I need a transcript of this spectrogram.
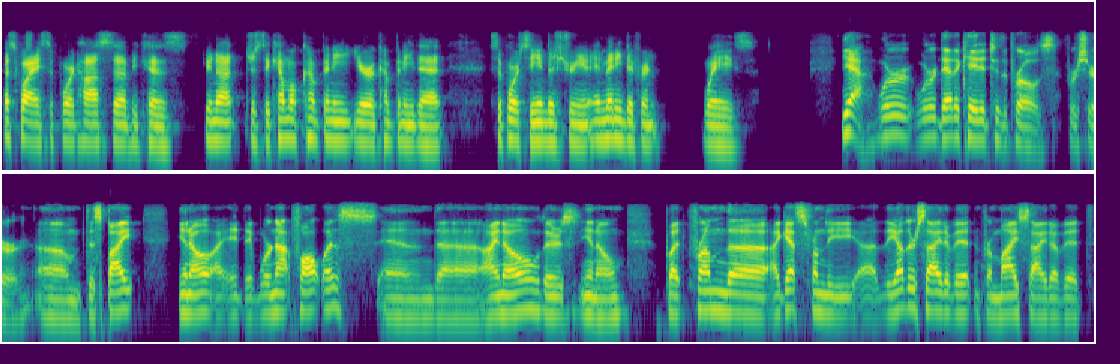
that's why I support Hasa because you're not just a chemical company; you're a company that supports the industry in, in many different ways. Yeah, we're we're dedicated to the pros for sure. Um, despite you know it, it- we're not faultless, and uh, I know there's you know, but from the I guess from the uh, the other side of it and from my side of it,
